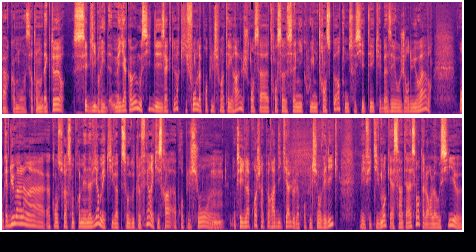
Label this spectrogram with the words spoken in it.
par comme un certain nombre d'acteurs, c'est de l'hybride. Mais il y a quand même aussi des acteurs qui font de la propulsion intégrale. Je pense à Transoceanic Wind Transport, une société qui est basée aujourd'hui au Havre, bon, qui a du mal hein, à, construire son premier navire, mais qui va sans doute le faire et qui sera à propulsion. Euh, mhm. Donc c'est une approche un peu radicale de la propulsion vélique, mais effectivement qui est assez intéressante. Alors là aussi, euh,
